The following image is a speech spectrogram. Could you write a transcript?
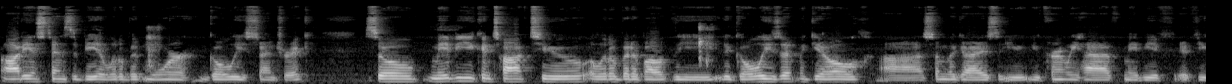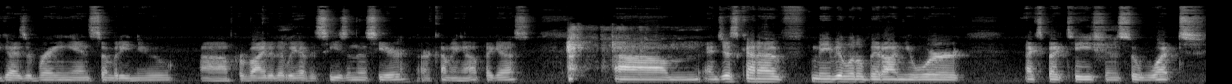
audience tends to be a little bit more goalie centric. So maybe you can talk to a little bit about the, the goalies at McGill, uh, some of the guys that you, you currently have. Maybe if, if you guys are bringing in somebody new, uh, provided that we have a season this year or coming up, I guess. Um, and just kind of maybe a little bit on your expectations. So what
